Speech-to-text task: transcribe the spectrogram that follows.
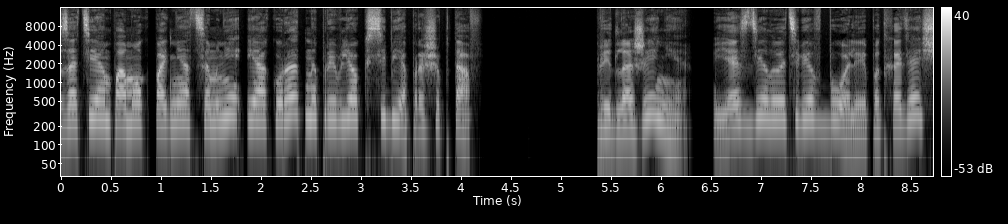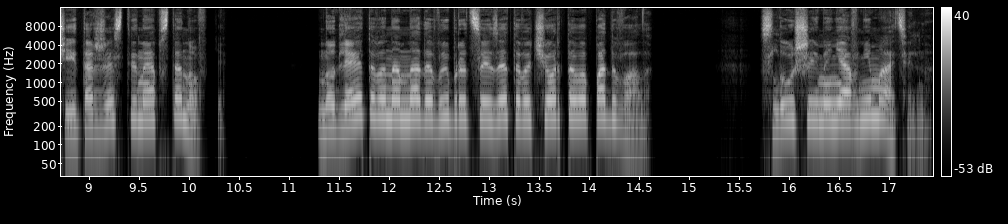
затем помог подняться мне и аккуратно привлек к себе, прошептав. «Предложение я сделаю тебе в более подходящей и торжественной обстановке. Но для этого нам надо выбраться из этого чёртова подвала. Слушай меня внимательно.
